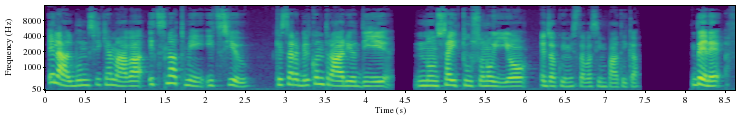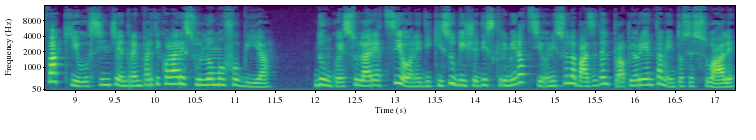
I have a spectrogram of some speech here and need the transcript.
e l'album si chiamava It's Not Me, It's You, che sarebbe il contrario di Non sei tu, sono io, e già qui mi stava simpatica. Bene, Fuck You si incentra in particolare sull'omofobia, dunque sulla reazione di chi subisce discriminazioni sulla base del proprio orientamento sessuale.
